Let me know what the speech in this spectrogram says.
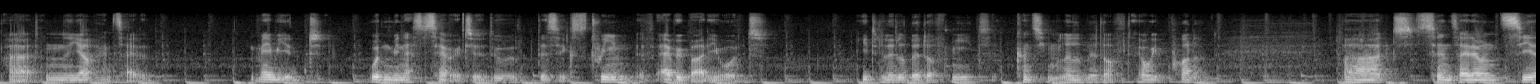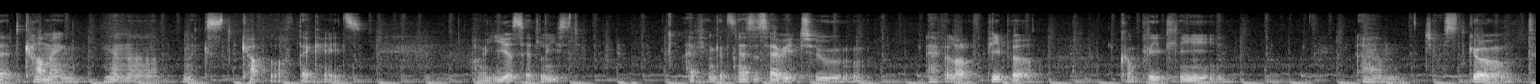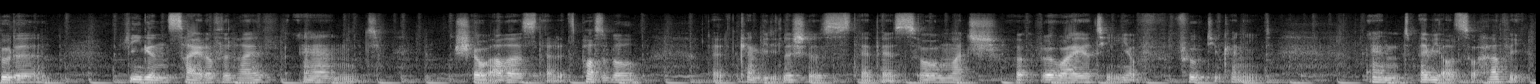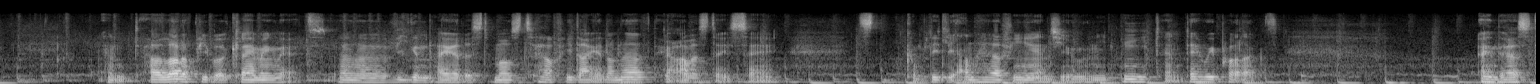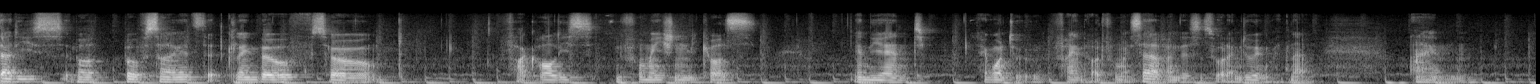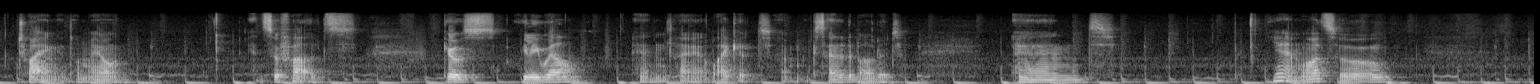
But on the other hand side maybe it wouldn't be necessary to do this extreme if everybody would eat a little bit of meat, consume a little bit of dairy product but since I don't see that coming in the next couple of decades, or years at least, I think it's necessary to have a lot of people completely um, just go to the vegan side of the life and show others that it's possible, that it can be delicious, that there's so much variety of food you can eat and maybe also healthy. And a lot of people claiming that uh, vegan diet is the most healthy diet on earth. There are others they say it's completely unhealthy and you need meat and dairy products. And there are studies about both sides that claim both, so fuck all this information because in the end I want to find out for myself and this is what I'm doing right now. I'm trying it on my own. And so far it goes really well and I like it, I'm excited about it. And yeah, I'm also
